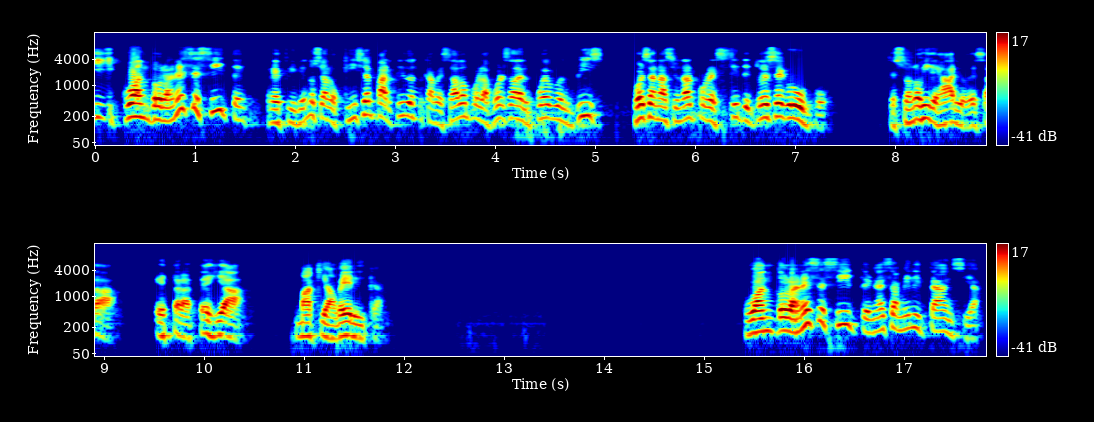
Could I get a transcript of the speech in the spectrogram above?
y cuando la necesiten, refiriéndose a los 15 partidos encabezados por la Fuerza del Pueblo, el BIS, Fuerza Nacional Progresista y todo ese grupo, que son los idearios de esa estrategia maquiavélica. Cuando la necesiten a esa militancia,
